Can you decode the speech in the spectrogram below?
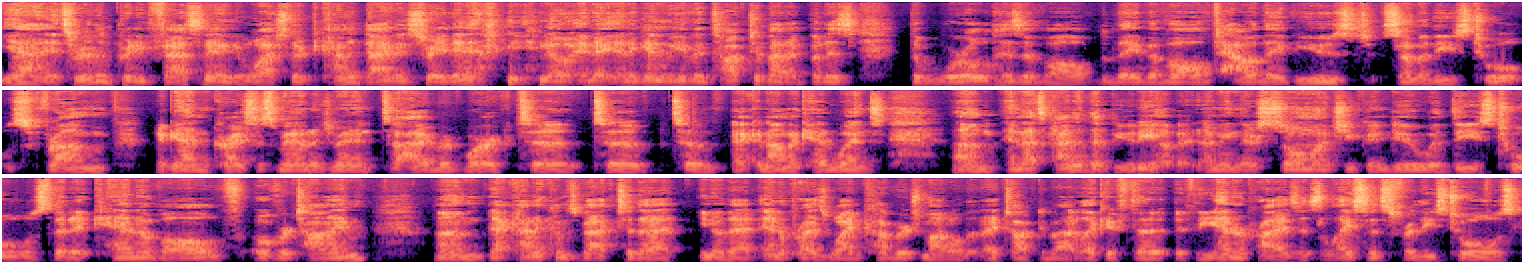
Yeah, it's really pretty fascinating to watch. They're kind of diving straight in, you know, and, and again, we even talked about it, but as the world has evolved, they've evolved how they've used some of these tools from, again, crisis management to hybrid work to, to, to economic headwinds. Um, and that's kind of the beauty of it. I mean, there's so much you can do with these tools that it can evolve over time um, that kind of comes back to that you know that enterprise wide coverage model that I talked about. Like if the if the enterprise is licensed for these tools,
